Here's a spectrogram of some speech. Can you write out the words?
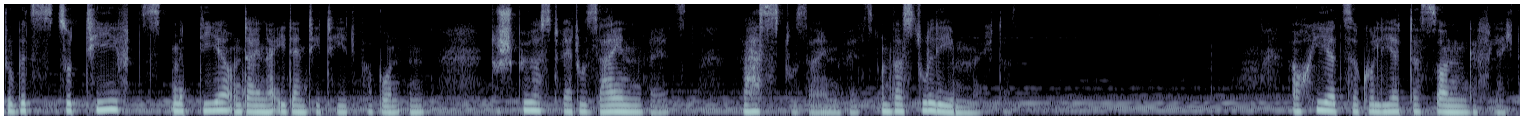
Du bist zutiefst mit dir und deiner Identität verbunden. Du spürst, wer du sein willst, was du sein willst und was du leben möchtest. Auch hier zirkuliert das Sonnengeflecht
